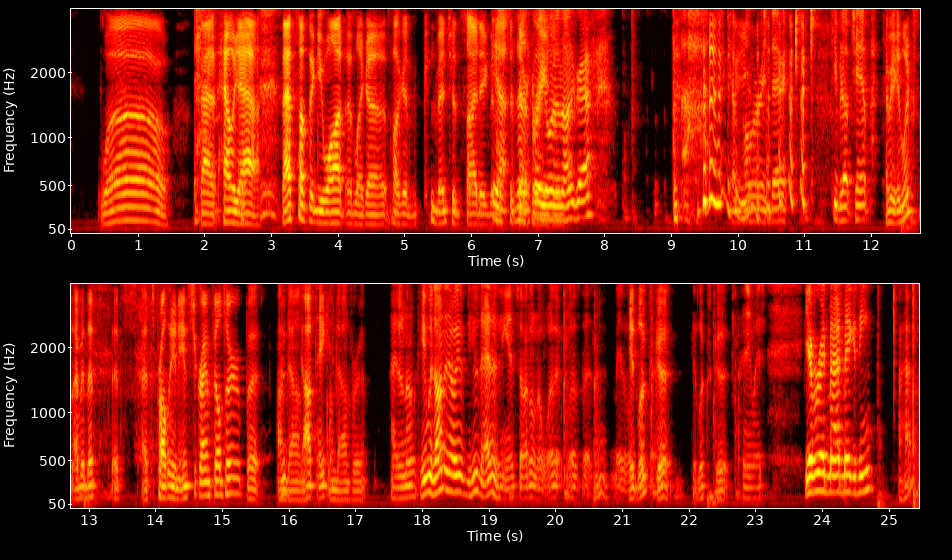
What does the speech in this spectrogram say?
Whoa, that hell yeah, that's something you want at like a fucking convention signing. That'll yeah. sit there like, for oh, you want an autograph? Ah, Palmer right there. Keep it up, champ. I mean, it looks. I mean, that's that's that's probably an Instagram filter, but I'm down. I'll take it. I'm down for it. I don't know. He was on it. He was editing it, so I don't know what it was that Oh. made it. Look It looks good. It looks good. Anyways, you ever read Mad Magazine? I have.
